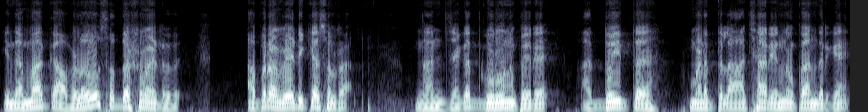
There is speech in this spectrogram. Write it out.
இந்த அம்மாவுக்கு அவ்வளோ சந்தோஷமாயிடுறது அப்புறம் வேடிக்கை சொல்கிறா நான் ஜெகத்குருன்னு பேர் அத்வைத்த மடத்தில் ஆச்சாரியன்னு உட்காந்துருக்கேன்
